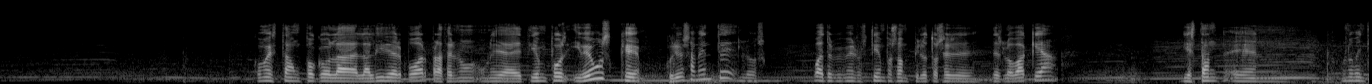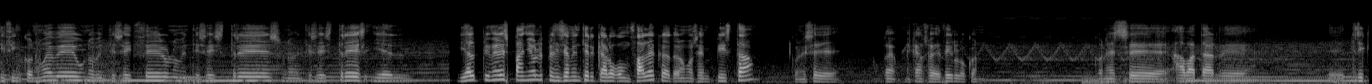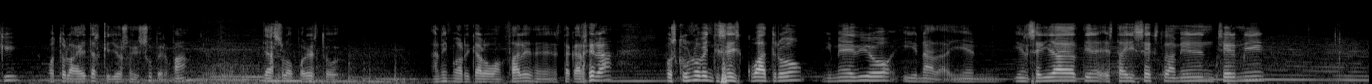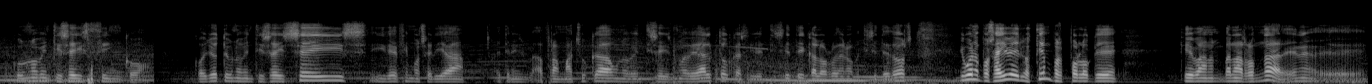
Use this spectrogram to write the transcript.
cómo está un poco la, la leaderboard para hacer un- una idea de tiempos. Y vemos que curiosamente los cuatro primeros tiempos son pilotos eh, de Eslovaquia. Y están en 1.25.9, 1.26.0, 1.26.3, 1.26.3 y el y el primer español es precisamente Ricardo González que lo tenemos en pista con ese me canso de decirlo con con ese avatar de, de Tricky Laguetas que yo soy súper fan ya solo por esto. Animo a Ricardo González en esta carrera. Pues con 1.26.4 y medio y nada. Y, en, y enseguida tiene, está ahí sexto también Chermi con 1.26.5 Coyote 1.26.6 y décimo sería ahí tenéis a Fran Machuca 1.26.9 alto casi 27 Carlos Rodeno 27.2 y bueno pues ahí veis los tiempos por lo que, que van, van a rondar ¿eh? Eh,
